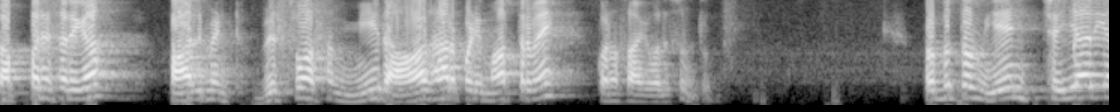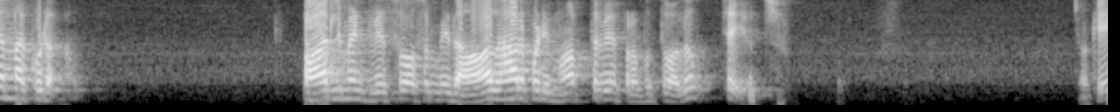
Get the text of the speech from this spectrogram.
తప్పనిసరిగా పార్లమెంట్ విశ్వాసం మీద ఆధారపడి మాత్రమే కొనసాగవలసి ఉంటుంది. ప్రభుత్వం ఏం చెయ్యాలి అన్నా కూడా పార్లమెంట్ విశ్వాసం మీద ఆధారపడి మాత్రమే ప్రభుత్వాలు చేయొచ్చు. Okay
